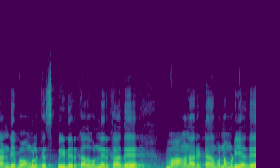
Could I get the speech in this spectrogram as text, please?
கண்டிப்பாக உங்களுக்கு ஸ்பீடு இருக்காது ஒன்றும் இருக்காது. வாங்கினா ரிட்டர்ன் பண்ண முடியாது.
